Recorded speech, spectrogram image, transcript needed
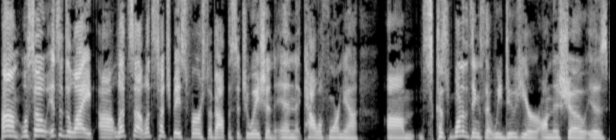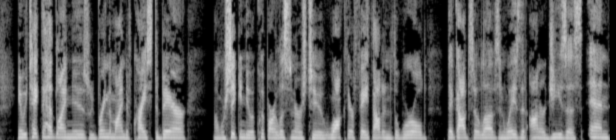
Um, well, so it's a delight. Uh, let's uh, let's touch base first about the situation in California, because one of the things that we do here on this show is, you know, we take the headline news, we bring the mind of Christ to bear. Uh, we're seeking to equip our listeners to walk their faith out into the world that God so loves in ways that honor Jesus. And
